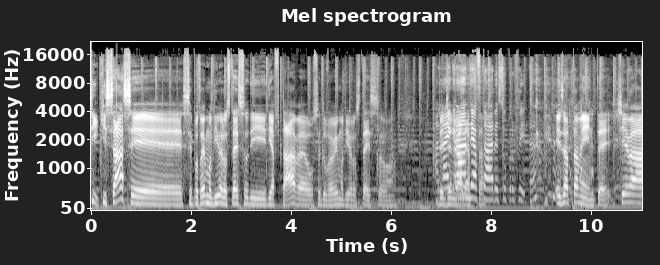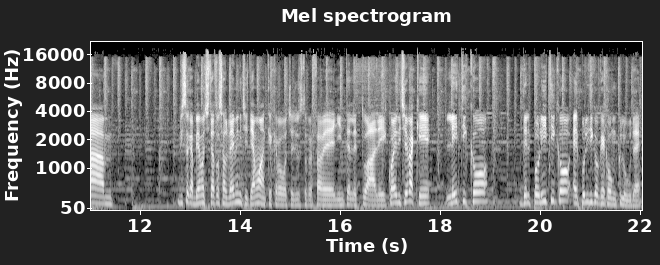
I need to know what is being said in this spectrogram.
Sì, chissà se, se potremmo dire lo stesso di, di Haftar o se dovremmo dire lo stesso del Allah generale grande Haftar. Haftar, il suo profeta. Esattamente. C'era. Visto che abbiamo citato Salvemini, citiamo anche Croce, giusto per fare gli intellettuali, il quale diceva che l'etico del politico è il politico che conclude.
